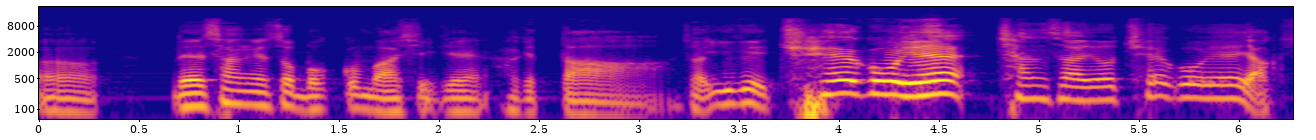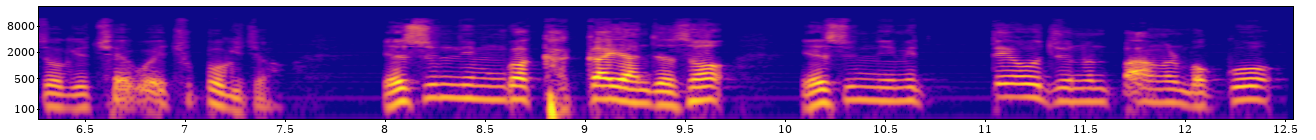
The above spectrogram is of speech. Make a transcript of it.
어, 내 상에서 먹고 마시게 하겠다. 자, 이게 최고의 찬사요, 최고의 약속이요, 최고의 축복이죠. 예수님과 가까이 앉아서 예수님이 떼어주는 빵을 먹고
